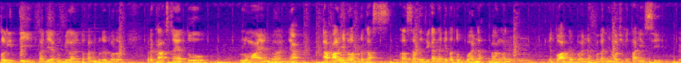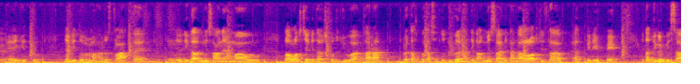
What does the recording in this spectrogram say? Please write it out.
teliti. Tadi aku bilang itu kan benar-benar berkasnya itu lumayan banyak apalagi kalau berkas uh, sertifikatnya kita tuh banyak banget mm -hmm. itu ada banyak banget yang harus kita isi mm -hmm. kayak gitu dan itu memang harus telaten mm -hmm. jadi kalau misalnya mau lolos ya kita harus berjuang karena berkas-berkas itu juga nanti kalau misalnya kita nggak lolos di tahap LPDP kita juga bisa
